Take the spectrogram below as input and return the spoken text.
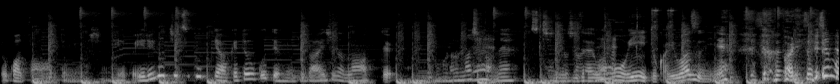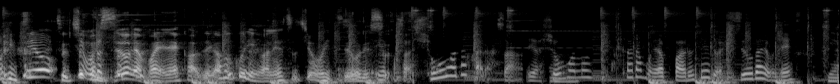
よかったなって思いましたね。やっぱ入り口作って開けておくって本当大事だなって思いましたね、ね、土の時代はもういいとか言わずにねやっぱり土も必要。土も必要。やっぱりね風が吹くにはね土も必要です。やっぱさ昭和だからさいや昭和の力もやっぱある程度は必要だよね、いや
